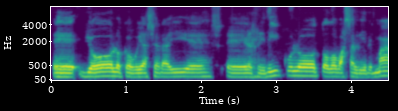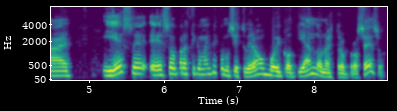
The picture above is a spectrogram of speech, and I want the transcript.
Eh, yo lo que voy a hacer ahí es eh, el ridículo, todo va a salir mal. Y ese, eso prácticamente es como si estuviéramos boicoteando nuestro proceso.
